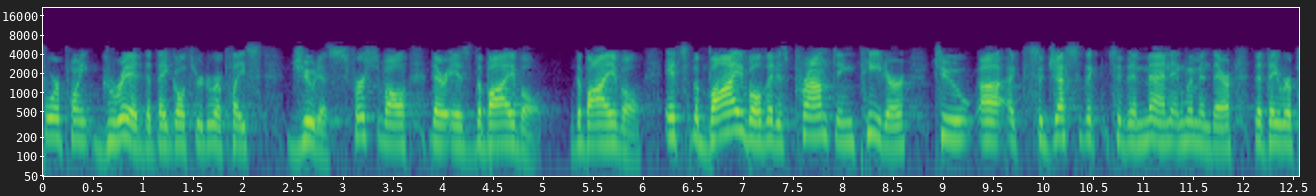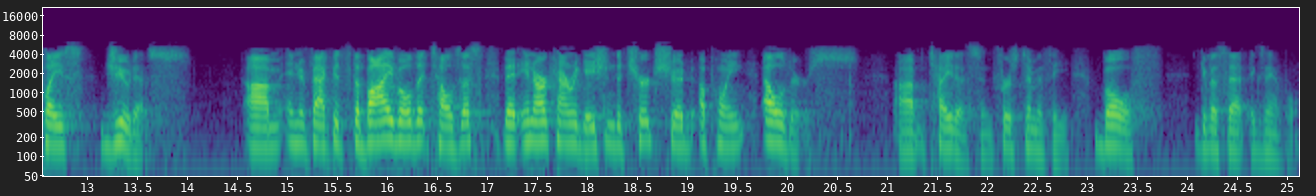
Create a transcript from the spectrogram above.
four point grid that they go through to replace Judas. First of all, there is the Bible. The Bible. It's the Bible that is prompting Peter to uh, suggest to the, to the men and women there that they replace Judas. Um, and in fact, it's the Bible that tells us that in our congregation the church should appoint elders. Uh, Titus and 1 Timothy both give us that example.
